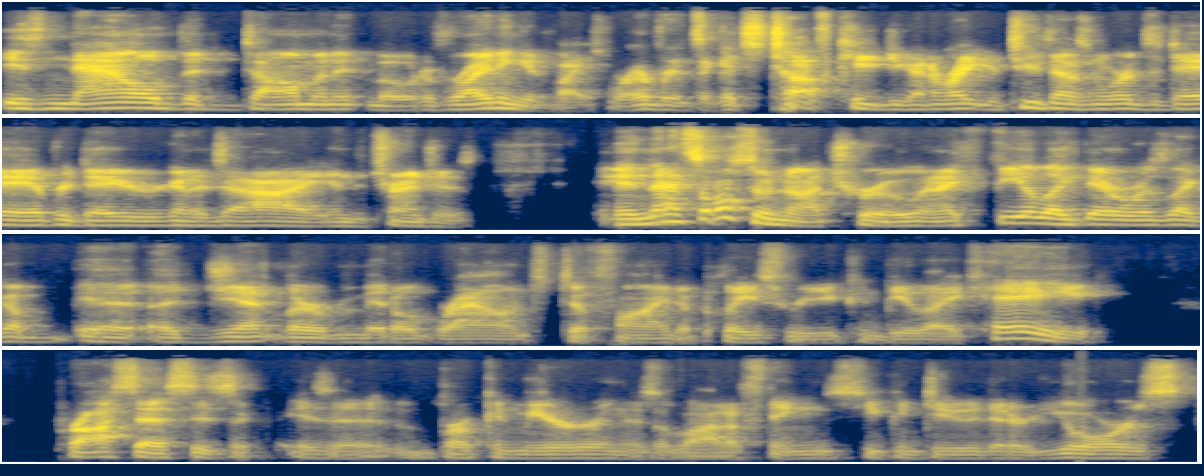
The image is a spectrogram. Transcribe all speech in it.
is now the dominant mode of writing advice, where everyone's like, it's tough, kid. You got to write your 2,000 words a day every day, you're going to die in the trenches. And that's also not true. And I feel like there was like a, a gentler middle ground to find a place where you can be like, hey, process is a, is a broken mirror, and there's a lot of things you can do that are yours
